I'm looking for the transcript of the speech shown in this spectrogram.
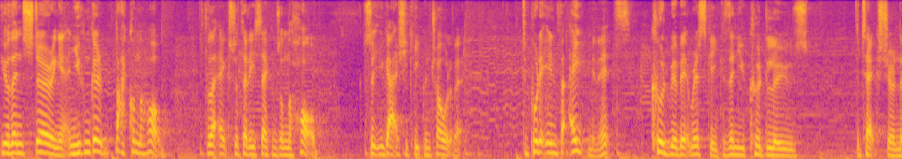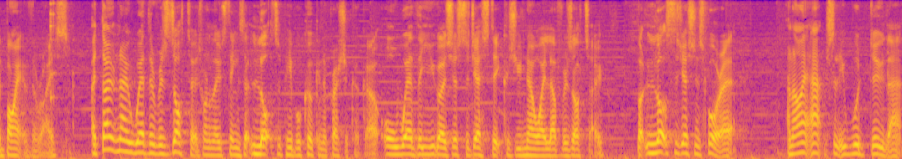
you're then stirring it and you can go back on the hob for that extra 30 seconds on the hob so you can actually keep control of it. To put it in for eight minutes could be a bit risky because then you could lose the texture and the bite of the rice. I don't know whether risotto is one of those things that lots of people cook in a pressure cooker or whether you guys just suggest it because you know I love risotto, but lots of suggestions for it and I absolutely would do that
